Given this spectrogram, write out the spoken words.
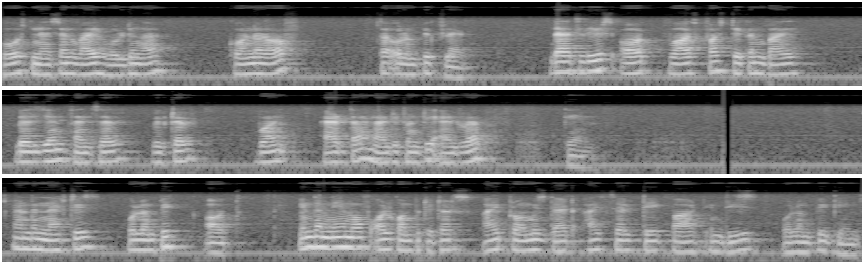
host nation while holding a corner of the Olympic flag. The athlete's oath was first taken by Belgian fencer Victor Boin at the 1920 Antwerp game. And the next is Olympic oath. In the name of all competitors, I promise that I shall take part in these Olympic Games,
